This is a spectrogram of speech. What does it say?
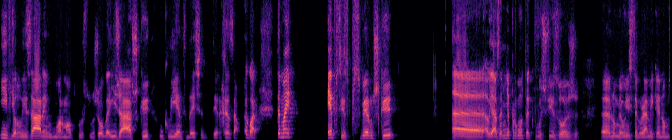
inviabilizarem o normal decurso do jogo, aí já acho que o cliente deixa de ter razão. Agora, também é preciso percebermos que, uh, aliás, a minha pergunta que vos fiz hoje uh, no meu Instagram, e quem não me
